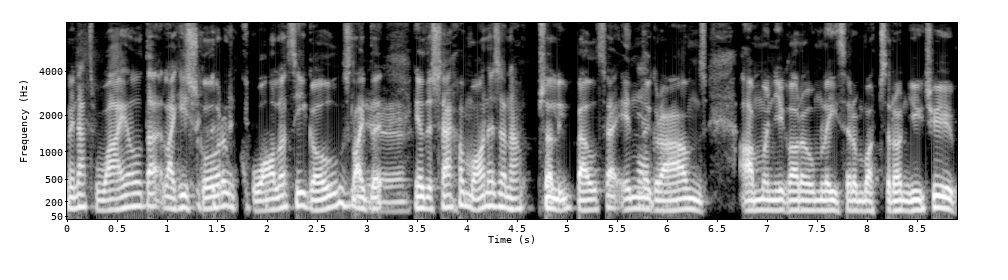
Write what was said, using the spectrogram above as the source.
I mean, that's wild. That like he's scoring quality goals. Like yeah. the you know, the second one is an absolute belter in yeah. the ground. And when you got home later and watched it on YouTube,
